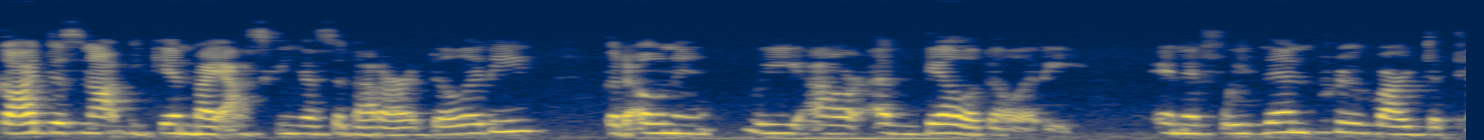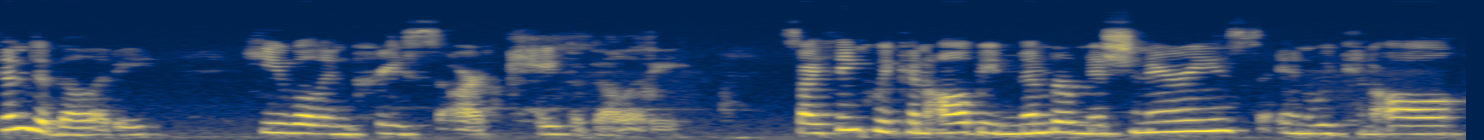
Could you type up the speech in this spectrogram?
God does not begin by asking us about our ability, but only our availability. And if we then prove our dependability, he will increase our capability. So I think we can all be member missionaries and we can all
